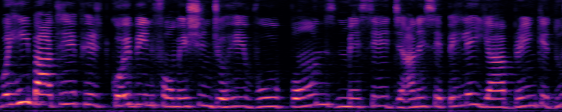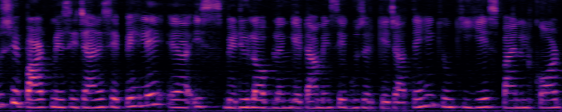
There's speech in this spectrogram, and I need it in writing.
वही बात है, फिर कोई भी इंफॉर्मेशन जो है वो पोन में से जाने से पहले या ब्रेन के दूसरे पार्ट में से जाने से पहले इस मेड्यूला ऑब्लंगेटा में से गुजर के जाते हैं, क्योंकि ये स्पाइनल कॉर्ड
